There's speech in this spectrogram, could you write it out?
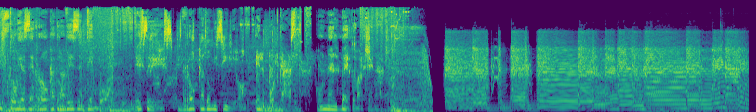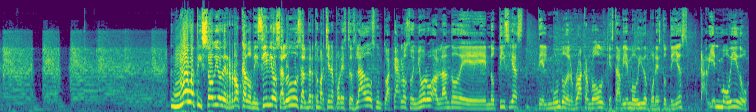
Historias de rock a través del tiempo. Este es Rock a Domicilio, el podcast con Alberto Marchena. Nuevo episodio de Rock a Domicilio. Saludos, Alberto Marchena por estos lados, junto a Carlos Oñoro, hablando de noticias del mundo del rock and roll, que está bien movido por estos días. Está bien movido.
